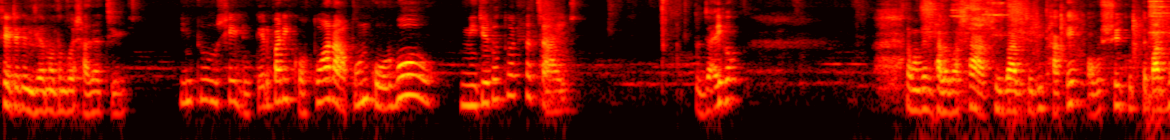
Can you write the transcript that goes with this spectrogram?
সেটাকে নিজের মতন করে সাজাচ্ছি। কিন্তু সেই লোকের বাড়ি কত আর আপন করব? নিজেরও তো একটা চাই। তো যাই হোক, তোমাদের ভালোবাসা, আশীর্বাদ যদি থাকে, অবশ্যই করতে পারব।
